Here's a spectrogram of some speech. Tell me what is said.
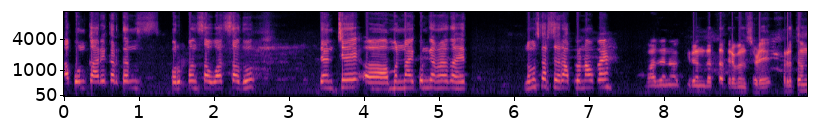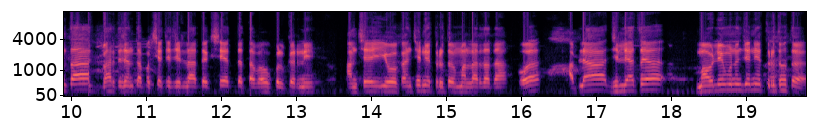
आपण कार्यकर्त्यांबरोबर पण संवाद साधू. त्यांचे म्हणणं ऐकून घेणार आहेत. नमस्कार सर आपलं नाव काय? माझं नाव किरण दत्तात्रय बनसोडे. प्रथमतः भारतीय जनता पक्षाचे जिल्हाध्यक्ष दत्ताभाऊ कुलकर्णी आमचे युवकांचे नेतृत्व मल्हार दादा व आपल्या जिल्ह्याचं माऊली म्हणून जे नेतृत्व होतं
